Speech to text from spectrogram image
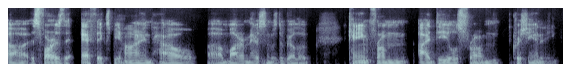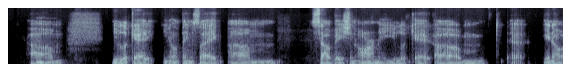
uh, as far as the ethics behind how uh, modern medicine was developed, came from ideals from Christianity. Mm-hmm. Um, you look at you know things like um, Salvation Army. You look at um, uh, you know,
